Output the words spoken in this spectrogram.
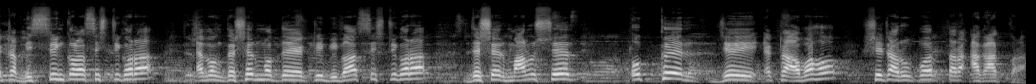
একটা বিশৃঙ্খলা সৃষ্টি করা এবং দেশের মধ্যে একটি বিবাদ সৃষ্টি করা, দেশের মানুষের ঐক্যের যে একটা আবাহ, সেটার উপর তারা আঘাত করা।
